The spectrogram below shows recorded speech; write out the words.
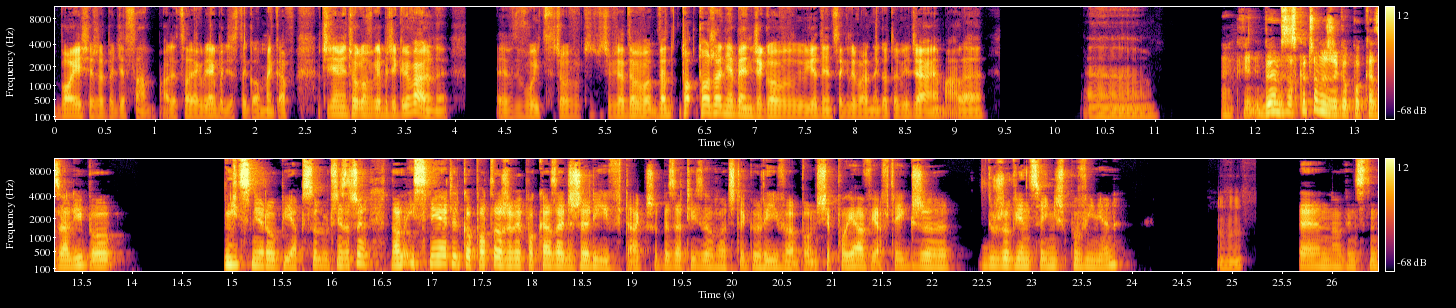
boję się, że będzie sam, ale co, jak, jak będzie z tego mega. Znaczy nie wiem, czy on w ogóle będzie grywalny e, w dwójce. Czy, czy, czy wiadomo, to, to, że nie będzie go jedynce grywalnego, to wiedziałem, ale. E... Tak, byłem zaskoczony, że go pokazali, bo nic nie robi absolutnie. Znaczy, no on istnieje tylko po to, żeby pokazać, że Reeve, tak, żeby zatizować tego Reeve'a, bo on się pojawia w tej grze dużo więcej niż powinien. Mhm. E, no więc ten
